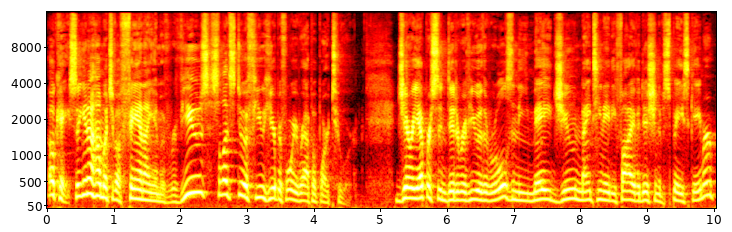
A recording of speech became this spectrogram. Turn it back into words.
Okay, so you know how much of a fan I am of reviews, so let's do a few here before we wrap up our tour. Jerry Epperson did a review of the rules in the May-June 1985 edition of Space Gamer.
